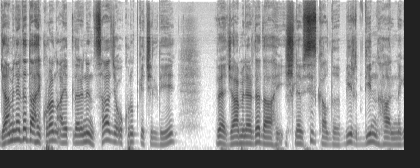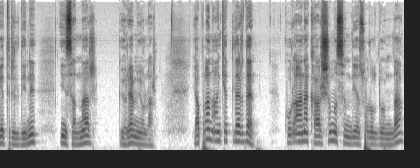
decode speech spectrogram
Camilerde dahi Kur'an ayetlerinin sadece okunup geçildiği ve camilerde dahi işlevsiz kaldığı bir din haline getirildiğini insanlar göremiyorlar. Yapılan anketlerde Kur'an'a karşı mısın diye sorulduğunda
